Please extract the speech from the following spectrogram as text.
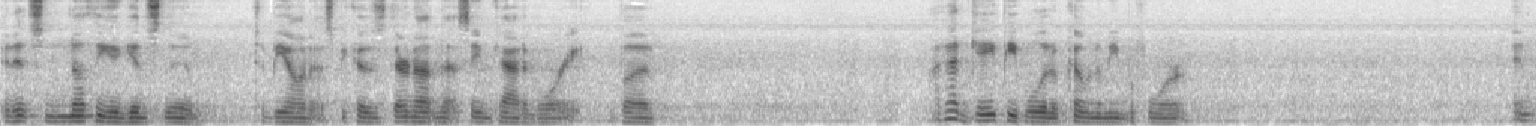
and it's nothing against them, to be honest, because they're not in that same category. But I've had gay people that have come to me before and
